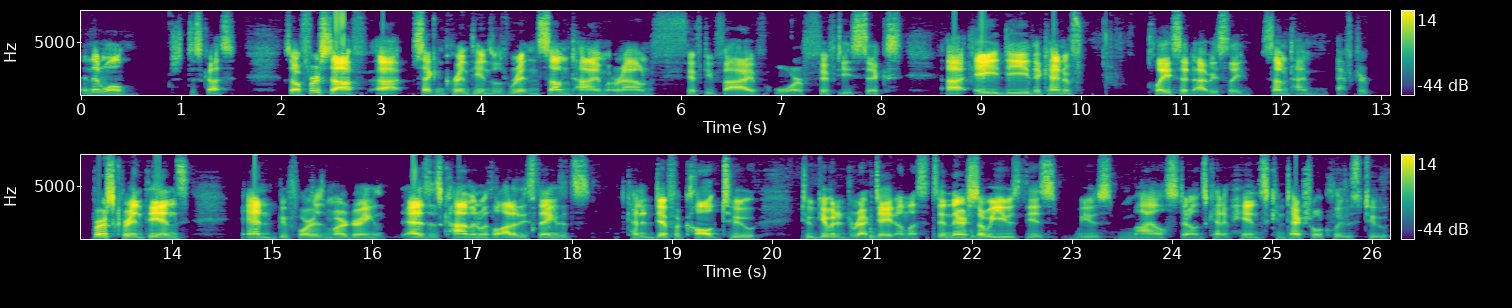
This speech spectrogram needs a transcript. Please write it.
and then we'll just discuss. So first off, uh, Second Corinthians was written sometime around 55 or 56 uh, AD. They kind of place it, obviously, sometime after First Corinthians and before his martyring, as is common with a lot of these things, it's kind of difficult to to give it a direct date unless it's in there. So we use these we use milestones, kind of hints, contextual clues to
